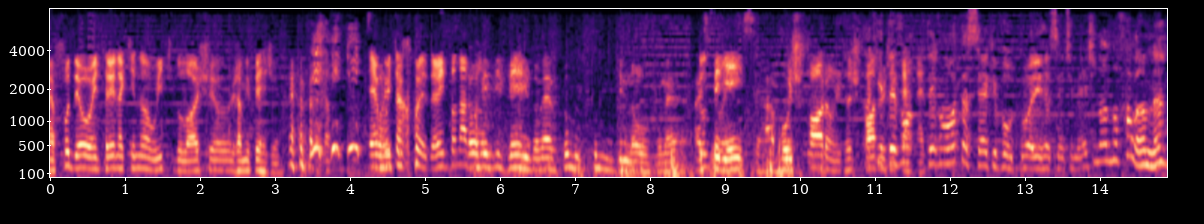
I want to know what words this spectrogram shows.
É, fudeu, eu entrei aqui no wiki do Lost eu já me perdi. é muita coisa, eu tô Estão nadando. revivendo, né? Tudo, tudo de novo, né? A Tudo experiência, a boa Os fóruns, os Aqui fóruns de teve uma, teve uma outra série que voltou aí recentemente e nós não falamos, né?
